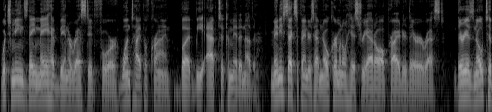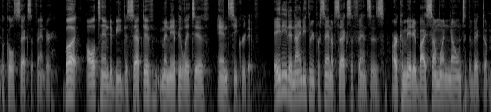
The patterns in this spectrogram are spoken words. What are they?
which means they may have been arrested for one type of crime, but be apt to commit another. Many sex offenders have no criminal history at all prior to their arrest. There is no typical sex offender, but all tend to be deceptive, manipulative, and secretive. 80 to 93% of sex offenses are committed by someone known to the victim.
